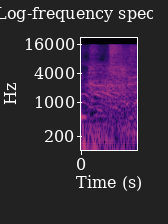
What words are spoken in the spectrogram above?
Yeah.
